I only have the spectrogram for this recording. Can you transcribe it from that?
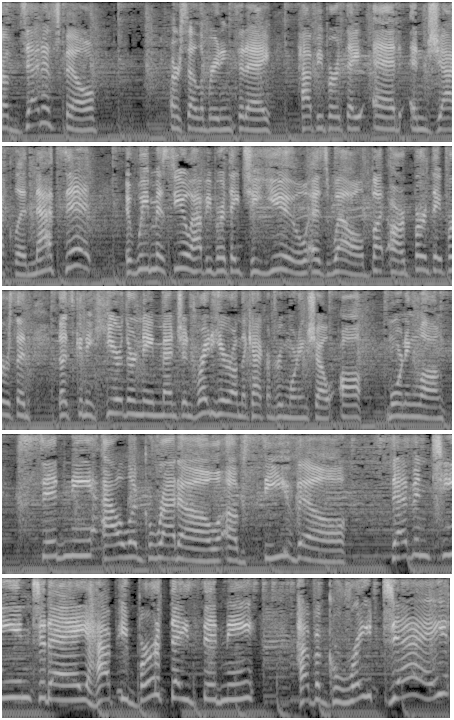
of Dennisville are celebrating today. Happy birthday, Ed and Jacqueline. That's it. If we miss you, happy birthday to you as well. But our birthday person that's going to hear their name mentioned right here on the Cat Country Morning Show all morning long, Sydney Allegretto of Seaville. 17 today. Happy birthday, Sydney. Have a great day.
